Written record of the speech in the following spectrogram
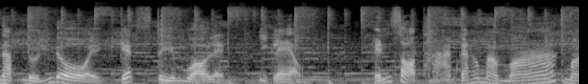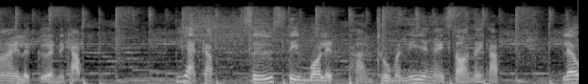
หนับหนุนโดย Get Steam Wallet อีกแล้ว เห็นสอบถามกันเข้ามามากมายเหลือเกินนะครับ พี่หยาดครับซื้อ Steam Wallet ผ่าน True Money ยังไงสอนหน่อยครับ แล้ว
